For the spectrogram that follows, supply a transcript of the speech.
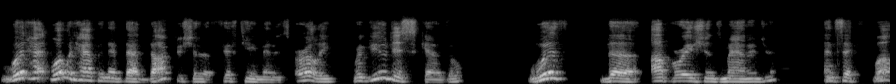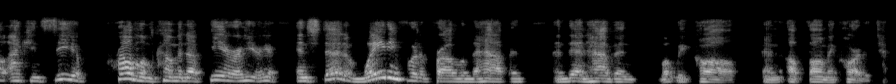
What, ha- what would happen if that doctor showed up 15 minutes early, reviewed his schedule with the operations manager, and said, Well, I can see a problem coming up here or here, here, instead of waiting for the problem to happen and then having what we call an ophthalmic heart attack.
